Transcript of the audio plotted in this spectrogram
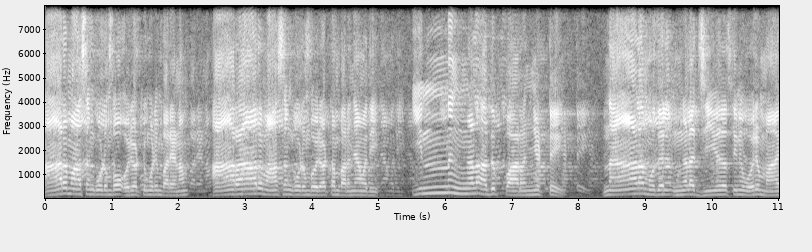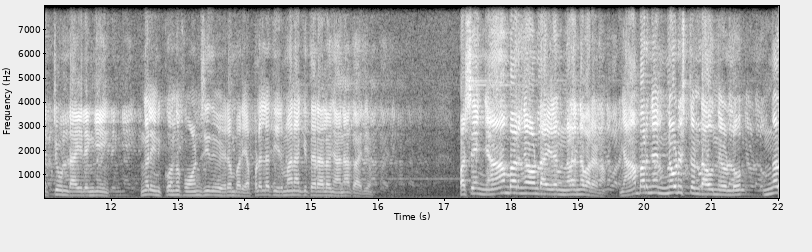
ആറ് മാസം കൂടുമ്പോൾ ഒരോട്ടം കൂടിയും പറയണം. ആറാറ് മാസം കൂടുമ്പോൾ ഒരോട്ടം പറഞ്ഞാൽ മതി. ഇന്ന് നിങ്ങൾ അത് പറഞ്ഞിട്ട് നാളെ മുതൽ നിങ്ങളെ ജീവിതത്തിന് ഒരു മാറ്റം ഉണ്ടായില്ലെങ്കിൽ നിങ്ങൾ എനിക്കൊന്ന് ഫോൺ ചെയ്ത് വിവരം പറയാം. അപ്പോഴല്ല തീരുമാനമാക്കി തരാലോ ഞാൻ ആ കാര്യം. പക്ഷെ ഞാൻ പറഞ്ഞോണ്ടായാലും നിങ്ങൾ തന്നെ പറയണം. ഞാൻ പറഞ്ഞാൽ എന്നോട് ഇഷ്ടം ഉണ്ടാവുന്നേ ഉള്ളൂ. നിങ്ങൾ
